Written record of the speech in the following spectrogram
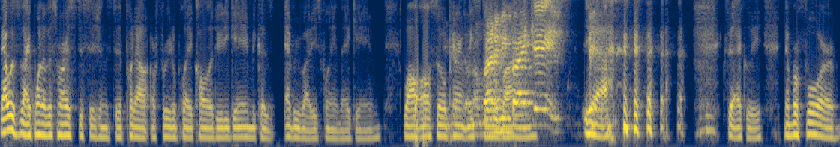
that was like one of the smartest decisions to put out a free to play Call of Duty game because everybody's playing that game while also Because apparently still buying. buying games. Yeah, exactly. Number four,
